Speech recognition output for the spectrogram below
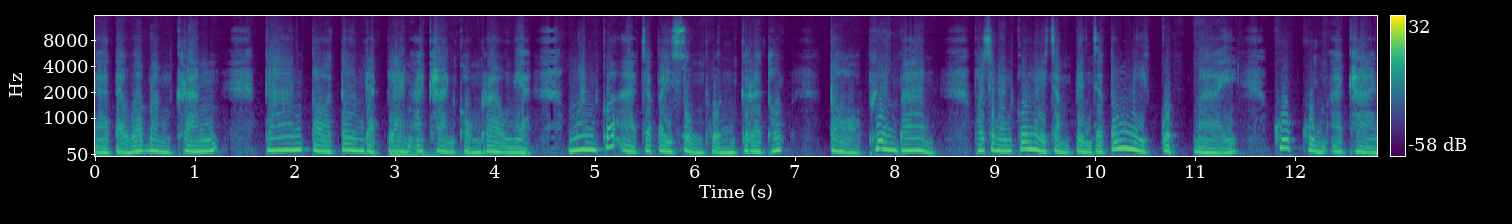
นะแต่ว่าบางครั้ง การต่อเติมดัดแปลงอาคารของเราเนี่ยมันก็อาจจะไปส่งผลกระทบ ต่อเพื่อนบ้าน เพราะฉะนั้นก็เลยจำเป็นจะต้องมีกฎหมาย ควบคุมอาคาร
